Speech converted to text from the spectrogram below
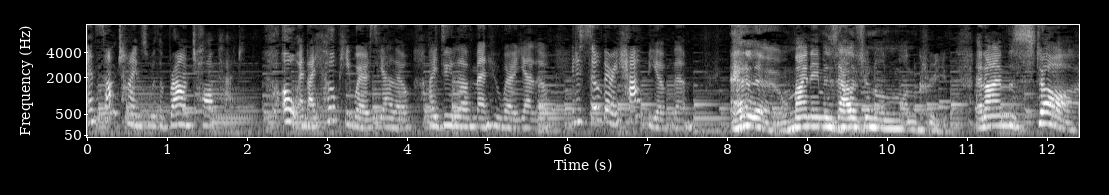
and sometimes with a brown top hat. Oh, and I hope he wears yellow. I do love men who wear yellow. It is so very happy of them. Hello, my name is Algernon Moncrieff, and I am the star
